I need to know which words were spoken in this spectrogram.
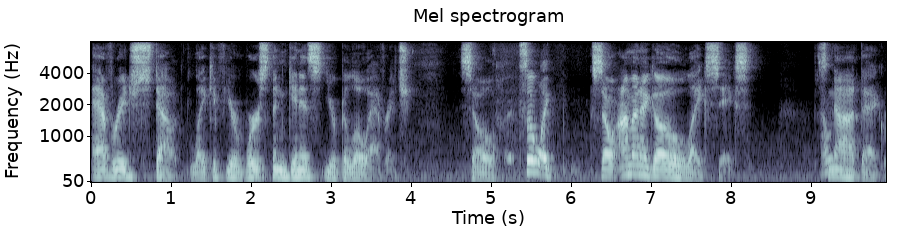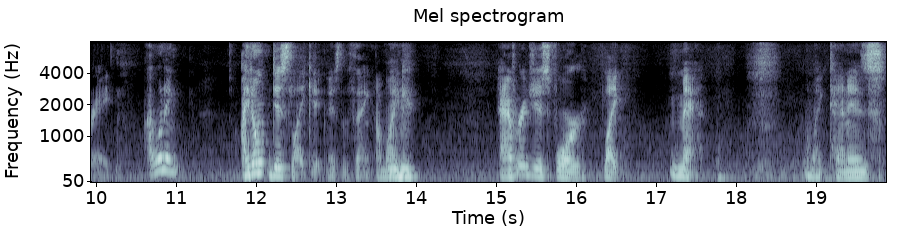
average stout. Like if you're worse than Guinness, you're below average. So So like so I'm gonna go like six. It's would- not that great. I wouldn't. I don't dislike it. Is the thing. I'm like, average is for like, meh. I'm like ten is.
